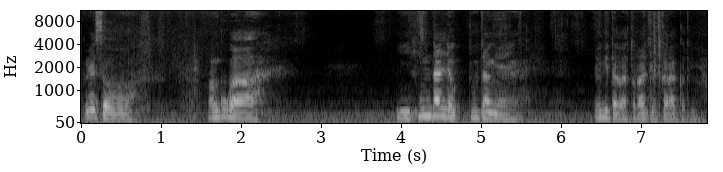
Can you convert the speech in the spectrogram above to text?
그래서 왕구가 이 흰 달력 두 장에 여기다가 도라지를 깔았거든요.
